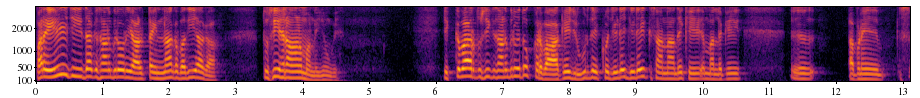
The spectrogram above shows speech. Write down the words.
ਪਰ ਇਹ ਚੀਜ਼ ਦਾ ਕਿਸਾਨ ਵੀਰੋ ਰਿਜ਼ਲਟ ਇੰਨਾ ਕੁ ਵਧੀਆ ਹੈਗਾ, ਤੁਸੀਂ ਹੈਰਾਨ ਮੰਨ ਜਾਓਗੇ। ਇੱਕ ਵਾਰ ਤੁਸੀਂ ਕਿਸਾਨ ਵੀਰੋ ਇਹ ਤੋਂ ਕਰਵਾ ਕੇ ਜ਼ਰੂਰ ਦੇਖੋ, ਜਿਹੜੇ ਜਿਹੜੇ ਕਿਸਾਨਾਂ ਦੇ ਖੇ, ਮਤਲਬ ਕਿ ਆਪਣੇ ਸ-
